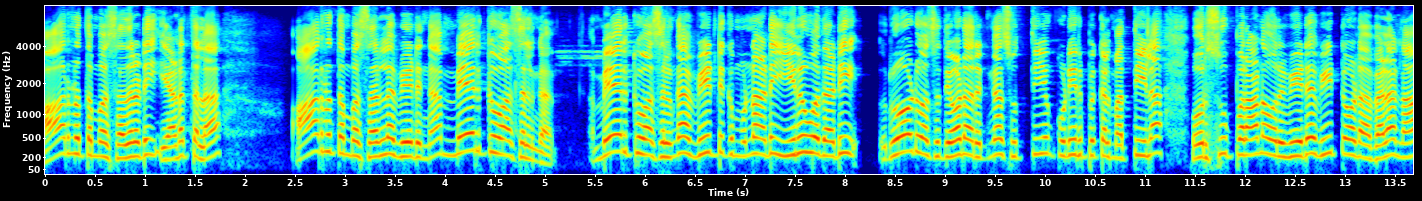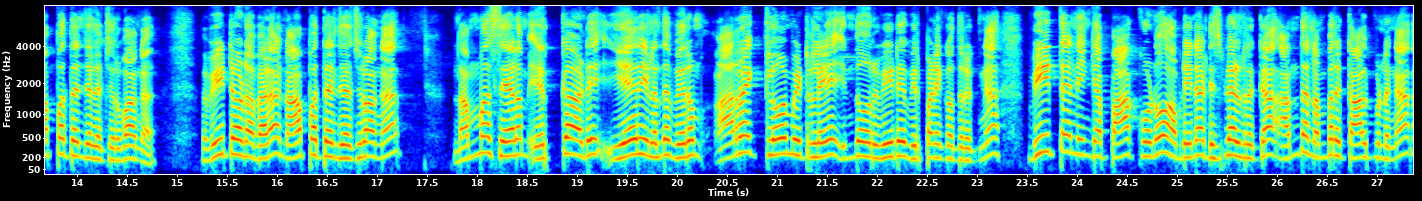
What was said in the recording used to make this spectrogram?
அறுநூற்றம்பது சதுரடி இடத்துல அறுநூற்றம்பது சதுரில் வீடுங்க. மேற்கு வாசலுங்க. மேற்கு வாசலுங்க. வீட்டுக்கு முன்னாடி இருபது அடி ரோடு வசதியோடு இருக்குங்க. சுற்றியும் குடியிருப்புகள் மத்தியில் ஒரு சூப்பரான ஒரு வீடு. வீட்டோட விலை நாற்பத்தஞ்சு லட்ச ரூபாங்க. வீட்டோட விலை நாற்பத்தஞ்சு லட்ச ரூபாங்க. நம்ம சேலம் ஏற்காடு ஏரியிலேருந்து வெறும் அரை கிலோமீட்டர்லேயே இந்த ஒரு வீடு விற்பனைக்கு வந்திருக்குங்க. வீட்டை நீங்கள் பார்க்கணும் அப்படின்னா டிஸ்பிளேல இருக்க அந்த நம்பருக்கு கால் பண்ணுங்கள்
